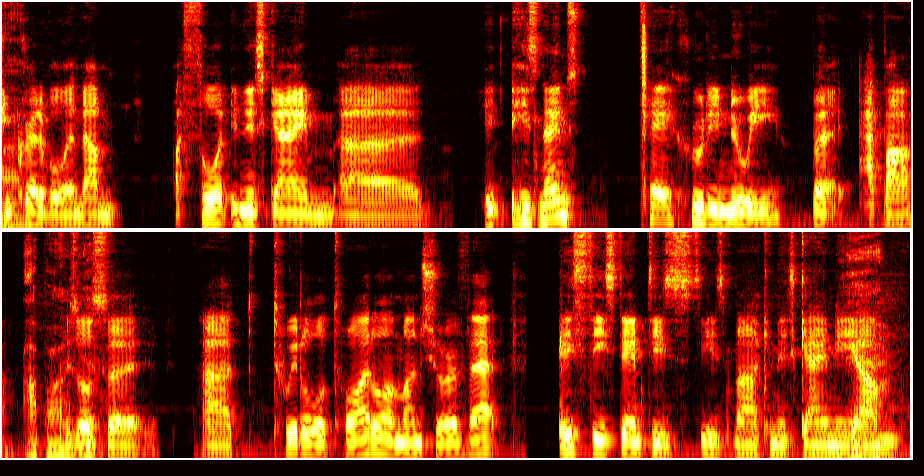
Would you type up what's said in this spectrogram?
incredible. And um, I thought in this game, uh, his name's Te Huri Nui, but Appa, Appa, is yeah. also uh, Twiddle or Twiddle. I'm unsure of that. He, he stamped his, his mark in this game. He, Yeah. um,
